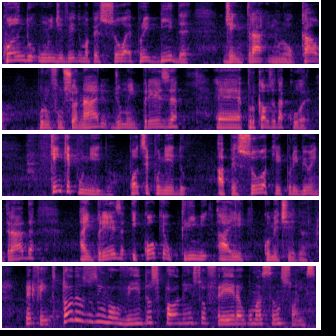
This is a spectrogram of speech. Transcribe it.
quando um indivíduo, uma pessoa é proibida de entrar em um local por um funcionário de uma empresa é, por causa da cor. Quem que é punido? Pode ser punido a pessoa que proibiu a entrada, a empresa e qual que é o crime aí cometido? Perfeito. Todos os envolvidos podem sofrer algumas sanções,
